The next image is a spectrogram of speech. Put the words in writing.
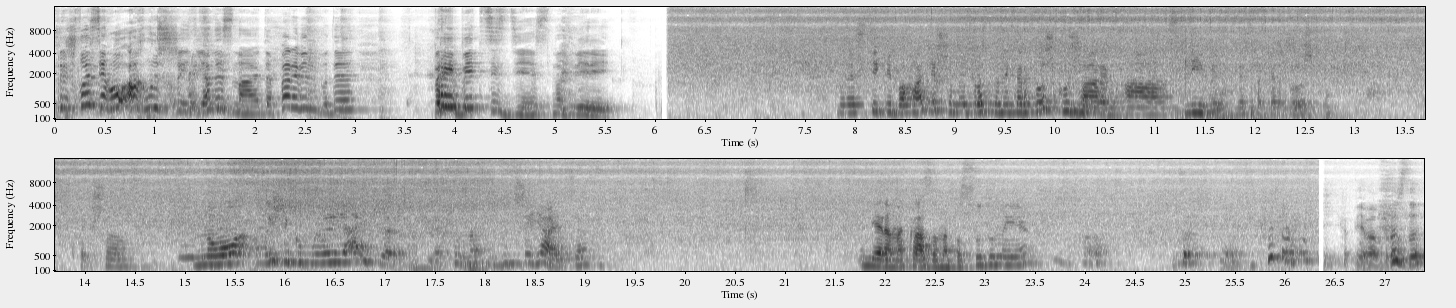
Прийшлося його оглушити, я не знаю. Тепер він буде прибитися здесь, на двері. Ми настільки багаті, що ми просто не картошку жаримо, а сліви вместо картошки. Так що. Ну, ми ще купили яйця. Якщо в нас будуть ще яйця. Лера наказана посуду миє. Я вам просто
